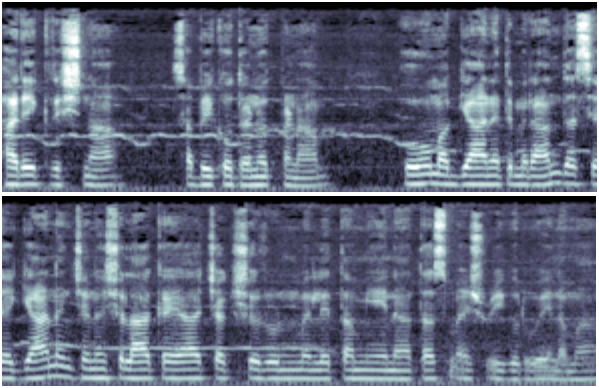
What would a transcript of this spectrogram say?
हरे कृष्णा, सभी को धनुत प्रणाम। ओम अज्ञान तिमिरांधस्य ज्ञानंजन शलाकया अज्ञानतिमिरान्धस्य ज्ञानञ्जनशलाकया चक्षुरुन्मिलितं येन श्री श्रीगुरुवे नमः।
